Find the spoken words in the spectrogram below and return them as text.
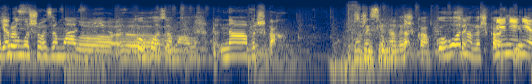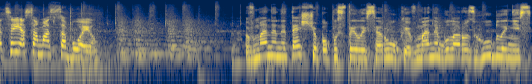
просто- думаю, що замало. е, Кого замало? На вершках. В смислі на вершках? Кого на вершках? Ні, ні, ні, це я сама з собою. В мене не те, щоб опустилися руки. В мене була розгубленість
